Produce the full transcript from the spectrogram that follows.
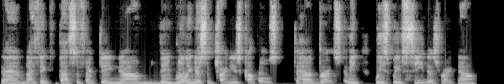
and I think that's affecting um, the willingness of Chinese couples to have births. I mean, we we see this right now,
